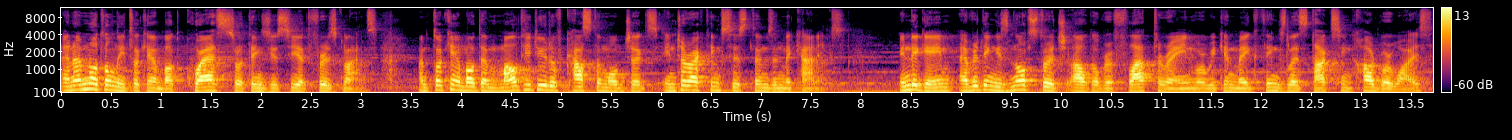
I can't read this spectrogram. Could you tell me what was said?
And I'm not only talking about quests or things you see at first glance. I'm talking about a multitude of custom objects, interacting systems and mechanics. In the game, everything is not stretched out over flat terrain where we can make things less taxing hardware-wise,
